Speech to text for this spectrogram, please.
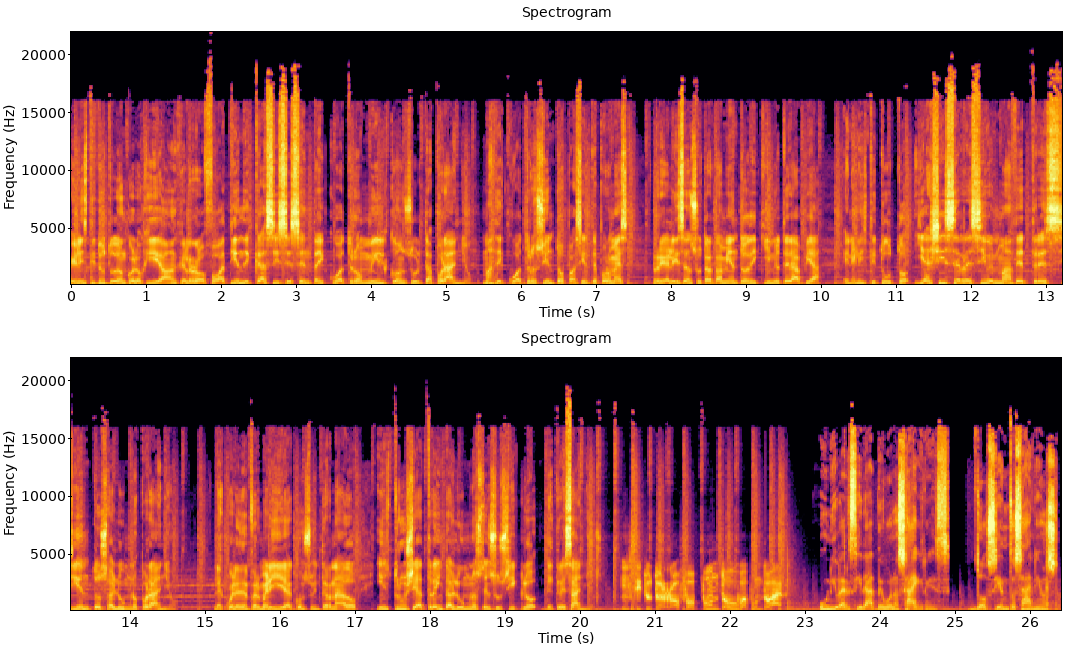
El Instituto de Oncología Ángel Rofo atiende casi 64.000 consultas por año. Más de 400 pacientes por mes realizan su tratamiento de quimioterapia en el instituto y allí se reciben más de 300 alumnos por año. La Escuela de Enfermería, con su internado, instruye a 30 alumnos en su ciclo de 3 años. institutorofo.uba.ar Universidad de Buenos Aires. 200 años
